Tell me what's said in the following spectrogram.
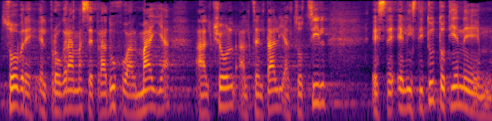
sobre el programa, se tradujo al maya, al chol, al celtal y al tzotzil este, el instituto tiene mm,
